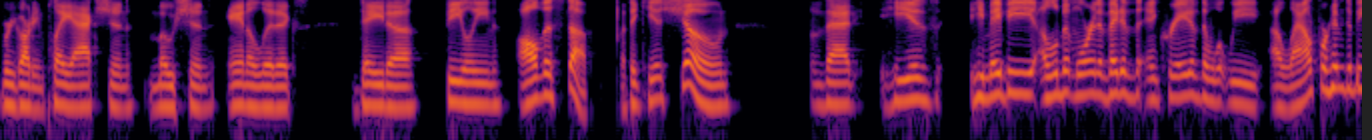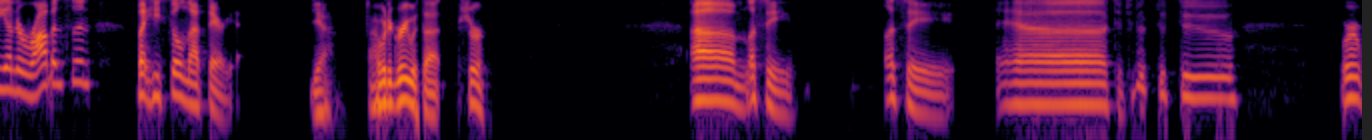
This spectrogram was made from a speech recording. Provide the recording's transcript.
regarding play action, motion, analytics, data, feeling, all this stuff. I think he has shown that he is he may be a little bit more innovative and creative than what we allowed for him to be under Robinson, but he's still not there yet. Yeah, I would agree with that. Sure. Um, let's see. Let's see. Uh, we're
